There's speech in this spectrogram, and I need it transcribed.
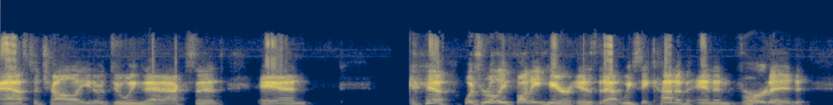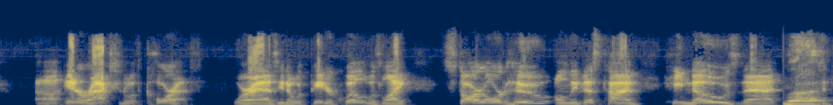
as T'Challa, you know, doing that accent. And what's really funny here is that we see kind of an inverted uh, interaction with Korath, whereas you know with Peter Quill it was like Star Lord who. Only this time he knows that Right.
